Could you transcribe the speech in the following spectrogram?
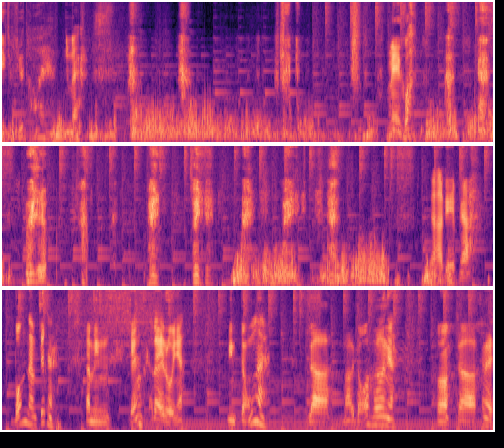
đi chút xíu thôi. Nhưng mà mệt quá. Mệt rồi. Là đẹp nha. 4 năm trước nè là mình đến ở đây rồi nha. Mình tưởng là màu đỏ hơn nha ờ à, cái này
